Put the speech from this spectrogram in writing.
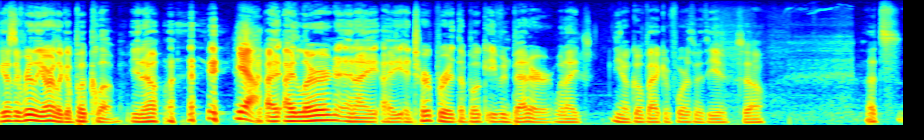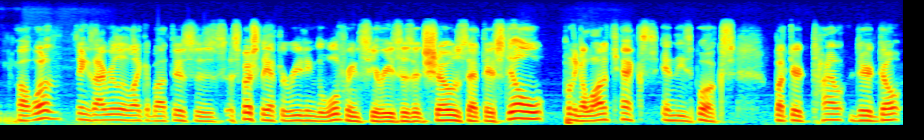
because they really are like a book club, you know. Yeah. I, I learn and I, I interpret the book even better when I you know go back and forth with you. So that's Uh, one of the things I really like about this is, especially after reading the Wolverine series, is it shows that they're still putting a lot of text in these books, but they're ti- they're don't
